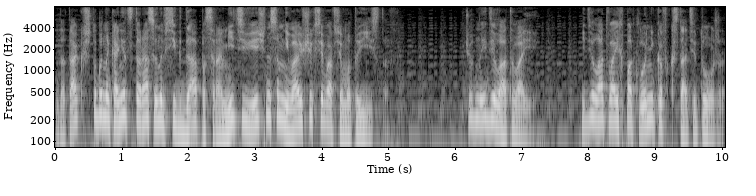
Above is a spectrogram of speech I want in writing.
Да так, чтобы наконец-то раз и навсегда посрамить вечно сомневающихся во всем атеистов. Чудные дела твои. И дела твоих поклонников, кстати, тоже.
